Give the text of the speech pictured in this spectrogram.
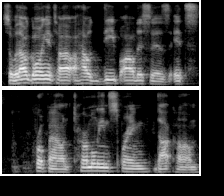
So without going into how, how deep all this is, it's profound. Tourmalinespring.com,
